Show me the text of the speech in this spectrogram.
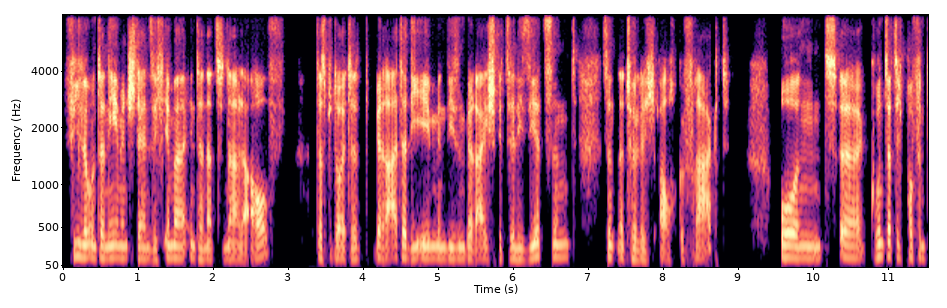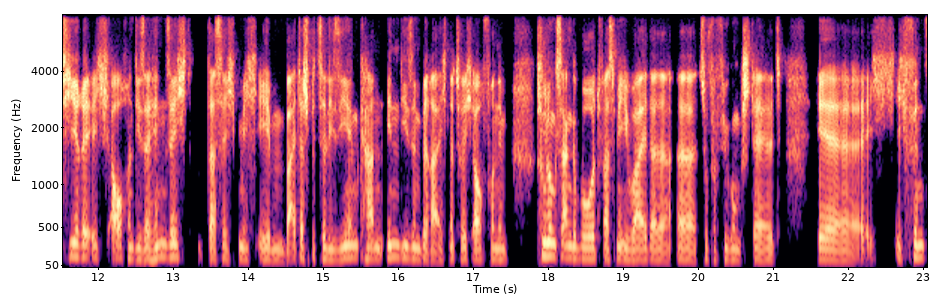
Viele Unternehmen stellen sich immer internationaler auf. Das bedeutet, Berater, die eben in diesem Bereich spezialisiert sind, sind natürlich auch gefragt. Und äh, grundsätzlich profitiere ich auch in dieser Hinsicht, dass ich mich eben weiter spezialisieren kann in diesem Bereich, natürlich auch von dem Schulungsangebot, was mir EY da äh, zur Verfügung stellt. Äh, ich ich finde,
